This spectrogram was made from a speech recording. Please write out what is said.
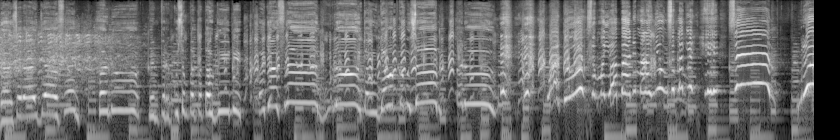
dasar aja friend. Aduh, bemperku sampai patah gini. Aja friend, bro, tanggung jawab kamu Sam. Aduh. Waduh, semua yu abadi malah nyungsep lagi. Sam, bro,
